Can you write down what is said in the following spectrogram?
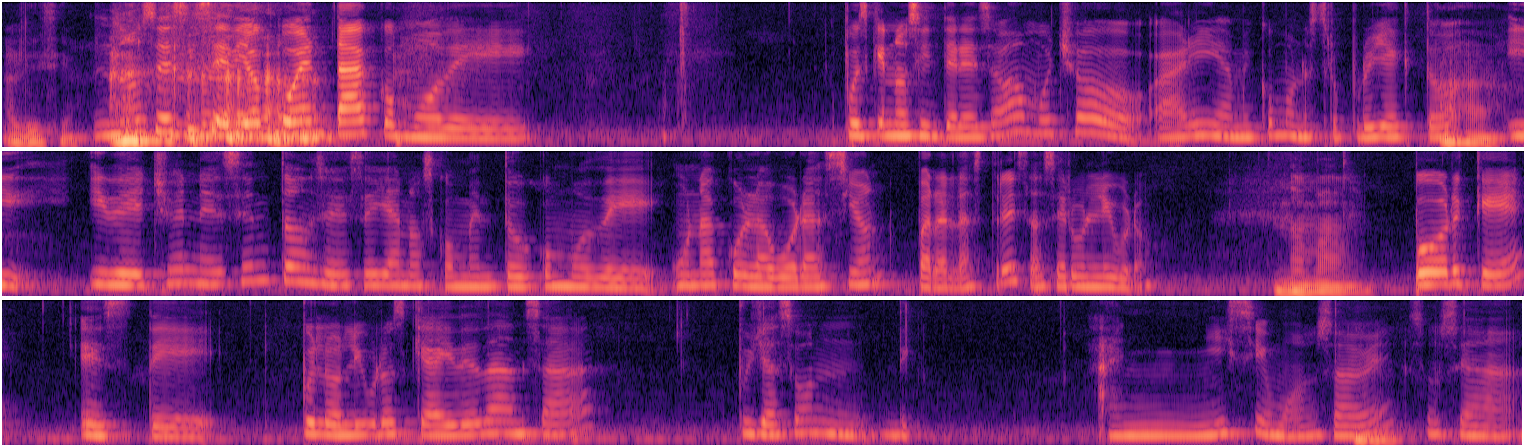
Alicia. no sé si se dio cuenta como de pues que nos interesaba mucho a Ari y a mí como nuestro proyecto Ajá. y, y de hecho en ese entonces ella nos comentó como de una colaboración para las tres hacer un libro No mames. porque este pues los libros que hay de danza pues ya son de añísimos sabes o sea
